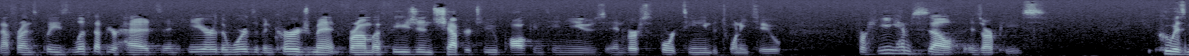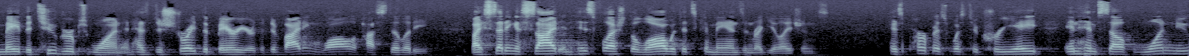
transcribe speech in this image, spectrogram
Now, friends, please lift up your heads and hear the words of encouragement from Ephesians chapter 2. Paul continues in verse 14 to 22. For he himself is our peace who has made the two groups one and has destroyed the barrier, the dividing wall of hostility, by setting aside in his flesh the law with its commands and regulations. His purpose was to create in himself one new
